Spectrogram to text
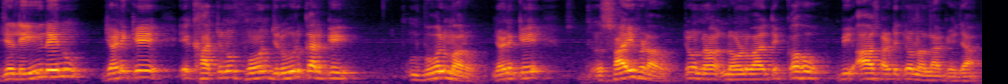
ਜਲੀਲ ਇਹਨੂੰ, ਜਾਣੀ ਕਿ ਇਹ ਖੱਚ ਨੂੰ ਫੋਨ ਜ਼ਰੂਰ ਕਰਕੇ ਬੋਲ ਮਾਰੋ, ਜਾਣੀ ਕਿ ਸਾਈ ਫੜਾਓ, ਝੋਨਾ ਲਾਉਣ ਵਾਸਤੇ ਕਹੋ ਵੀ ਆ ਸਾਡੇ ਝੋਨਾ ਲਾ ਕੇ ਜਾ।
